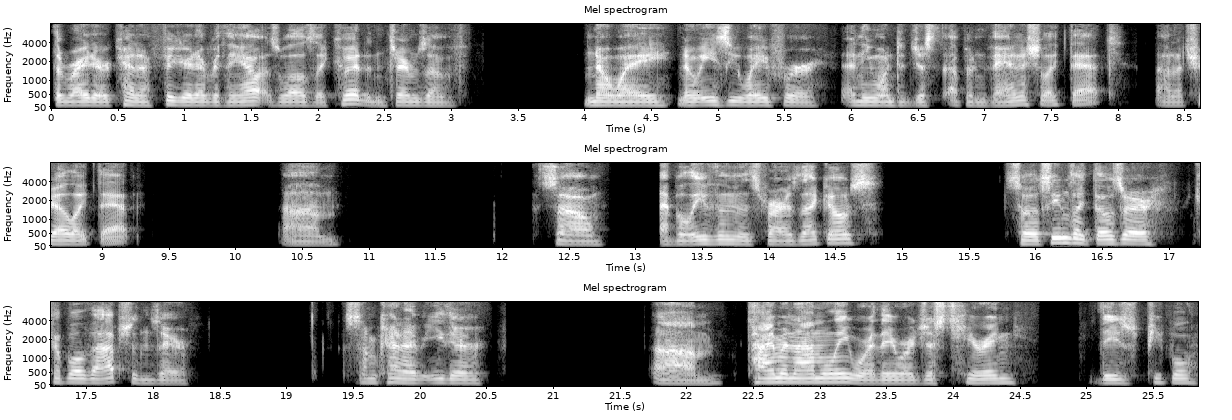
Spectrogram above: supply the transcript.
the writer kind of figured everything out as well as they could in terms of no way, no easy way for anyone to just up and vanish like that on a trail like that. Um, so I believe them as far as that goes. So it seems like those are a couple of the options there. Some kind of either um, time anomaly where they were just hearing these people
